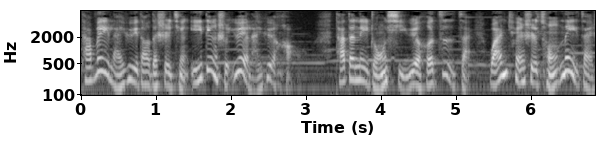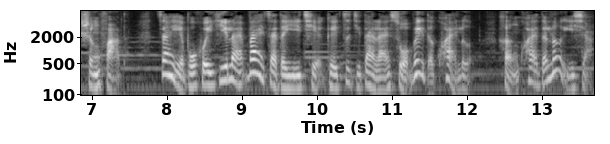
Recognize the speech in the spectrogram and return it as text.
他未来遇到的事情一定是越来越好。他的那种喜悦和自在，完全是从内在生发的，再也不会依赖外在的一切给自己带来所谓的快乐。很快的乐一下，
